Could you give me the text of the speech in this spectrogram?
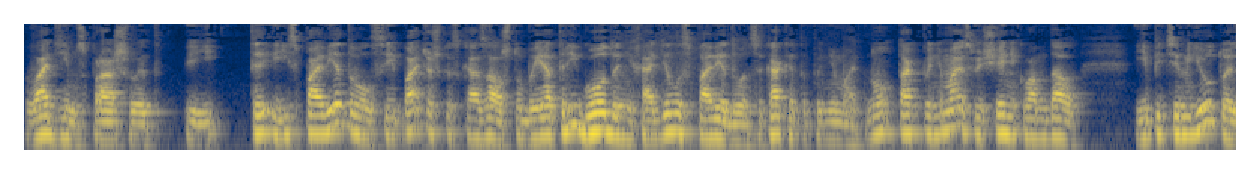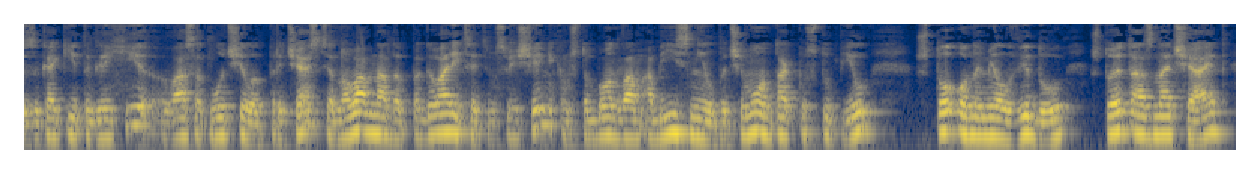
Вадим спрашивает, и ты исповедовался, и батюшка сказал, чтобы я три года не ходил исповедоваться. Как это понимать? Ну, так понимаю, священник вам дал епитемью, то есть за какие-то грехи вас отлучил от причастия, но вам надо поговорить с этим священником, чтобы он вам объяснил, почему он так поступил, что он имел в виду, что это означает –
